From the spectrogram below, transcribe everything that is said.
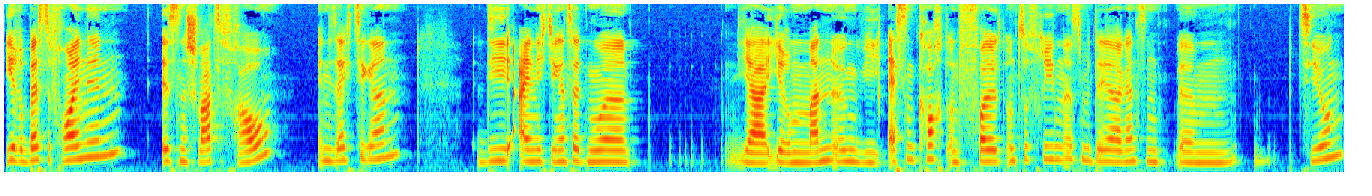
Ihre beste Freundin ist eine schwarze Frau in den 60ern, die eigentlich die ganze Zeit nur ja, ihrem Mann irgendwie Essen kocht und voll unzufrieden ist mit der ganzen ähm, Beziehung.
